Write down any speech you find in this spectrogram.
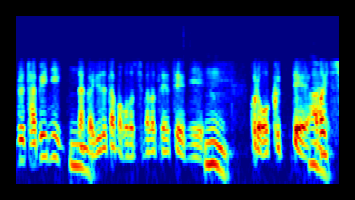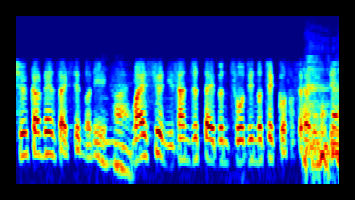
るたびに、うん。なんかゆで卵の島田先生にうん。うんこれ送って、はい。あの人、週刊連載してるのに、はい。毎週2、30体分、超人のチェックをさせられるっていう、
